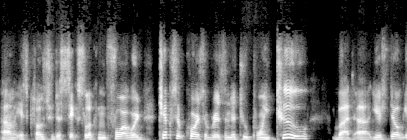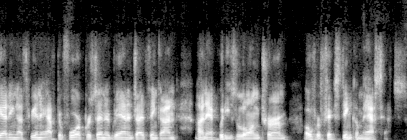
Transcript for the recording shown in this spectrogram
Um, it's closer to six looking forward. Tips, of course, have risen to 2.2, but uh, you're still getting a three and a half to four percent advantage, I think, on on equities long term over fixed income assets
